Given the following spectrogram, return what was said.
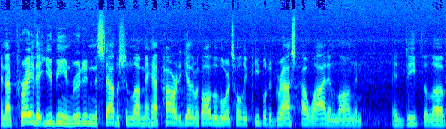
And I pray that you, being rooted and established in love, may have power together with all the Lord's holy people to grasp how wide and long and, and deep the love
